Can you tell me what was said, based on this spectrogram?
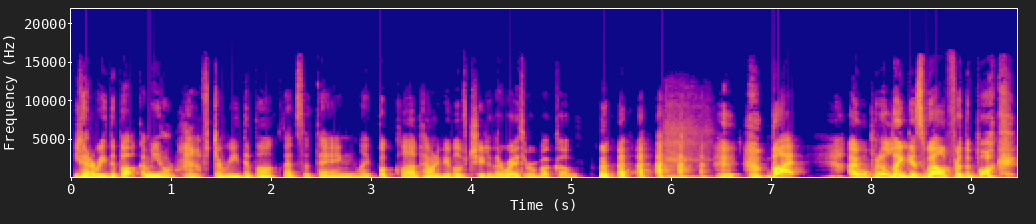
you got to read the book. I mean, you don't have to read the book. That's the thing. Like book club. How many people have cheated their way through a book club? but I will put a link as well for the book.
